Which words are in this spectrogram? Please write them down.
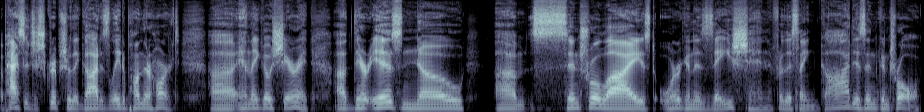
a passage of scripture that God has laid upon their heart, uh, and they go share it. Uh, there is no um, centralized organization for this thing. God is in control.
